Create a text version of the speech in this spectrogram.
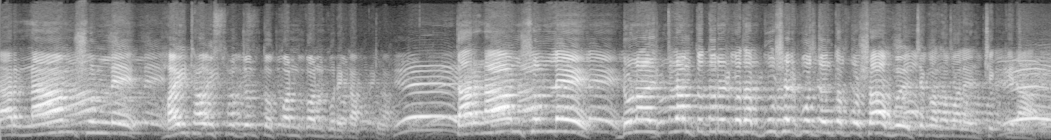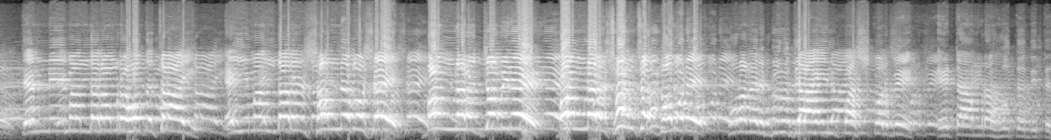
তার নাম শুনলে হোয়াইট হাউস পর্যন্ত কনকন করে কাঁপত। তার নাম শুনলে ডোনাল্ড ট্রাম্প তো দূরের কথা, বুশের পর্যন্ত প্রসাব হয়েছে কথা বলেন, ঠিক কিনা? তেমনি ইমানদার আমরা হতে চাই। এই ইমানদারের সামনে বসে বাংলার জমিনে, বাংলার সংসদ ভবনে কোরআনের বিরুদ্ধে আইন পাশ করবে, এটা আমরা হতে দিতে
